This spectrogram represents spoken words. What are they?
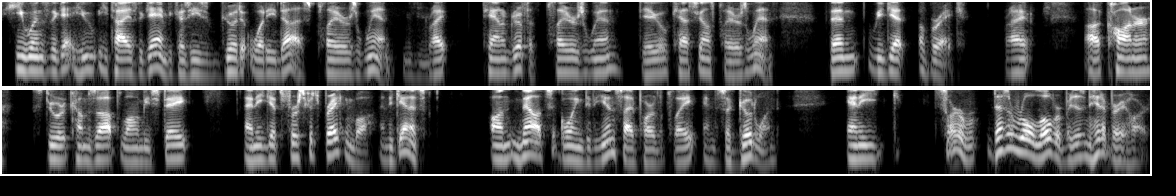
He wins the game. He, he ties the game because he's good at what he does. Players win, Mhm. right? Tanner Griffith, players win. Diego Castellanos, players win. Then we get a break, right? Uh, Connor Stewart comes up, Long Beach State, and he gets first pitch breaking ball. And again, it's on now it's going to the inside part of the plate, and it's a good one. And he sort of doesn't roll over, but he doesn't hit it very hard.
